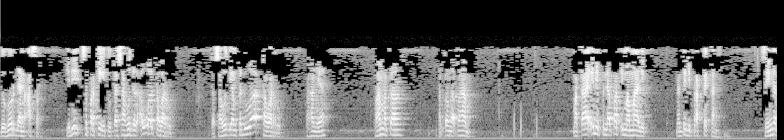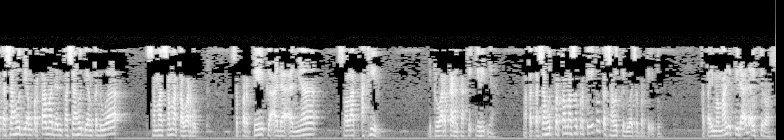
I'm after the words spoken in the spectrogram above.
duhur dan asar. Jadi seperti itu tasahud awal tawarruk. Tasahud yang kedua tawarruk. Paham ya? Paham atau atau nggak paham? Maka ini pendapat Imam Malik. Nanti dipraktekkan. Sehingga tasyahud yang pertama dan tasyahud yang kedua sama-sama tawarruk. Seperti keadaannya solat akhir. Dikeluarkan kaki kirinya. Maka tasahud pertama seperti itu, tasahud kedua seperti itu. Kata Imam Malik tidak ada iftiros.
